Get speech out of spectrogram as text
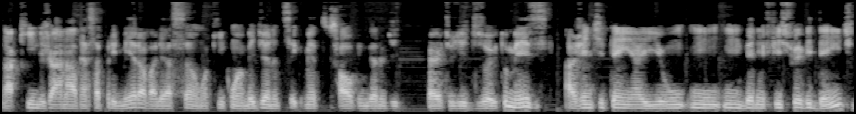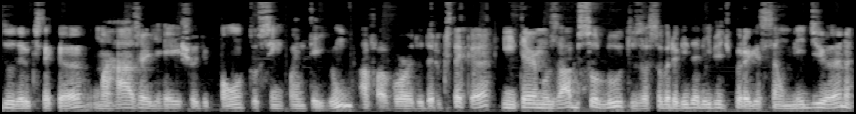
Aqui já nessa primeira avaliação aqui com a mediana de segmento, salvo engano, de perto de 18 meses, a gente tem aí um, um, um benefício evidente do Deruxtecan, uma hazard ratio de 0.51 a favor do Deruxtecan. Em termos absolutos, a sobrevida livre de progressão mediana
